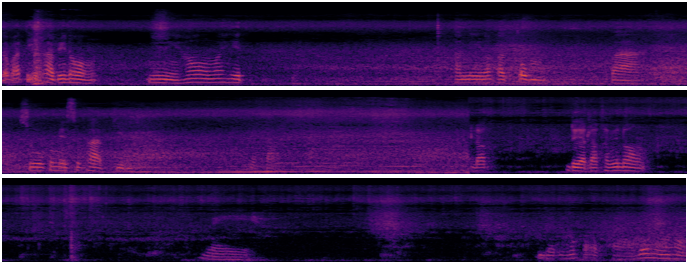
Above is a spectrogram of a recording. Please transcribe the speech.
สวัสดีค่ะพี่น้องนี่เฮามาเฮ็ด อันนี้แล้วก็ต้มปลาสู่คุณแม่สุภาพกินนะคะแล้วเดือดแล้วค่ะพี่น้องนี่เดือดแล้วก็เอาปลาลงแล้วค่ะ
